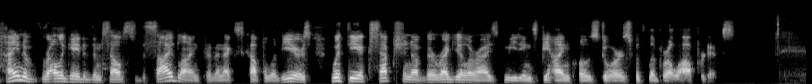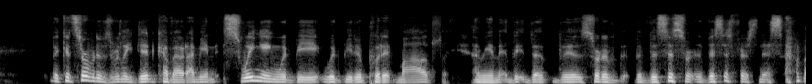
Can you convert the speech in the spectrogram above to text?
kind of relegated themselves to the sideline for the next couple of years, with the exception of their regularized meetings behind closed doors with Liberal operatives the conservatives really did come out. I mean, swinging would be would be to put it mildly. I mean, the the, the sort of the vociferousness of,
